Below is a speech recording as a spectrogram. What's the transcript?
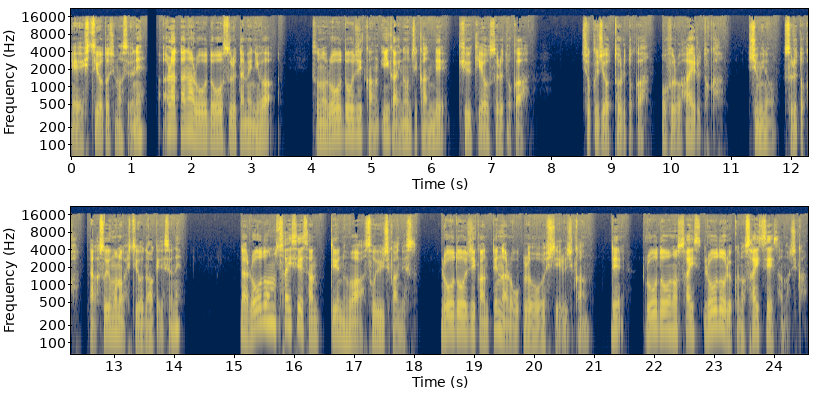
えー必要としますよね。新たな労働をするためには、その労働時間以外の時間で休憩をするとか、食事をとるとか、お風呂入るとか、趣味のするとか、なんかそういうものが必要なわけですよね。だから労働の再生産っていうのはそういう時間です。労働時間っていうのは労働している時間。で、労働の再、労働力の再生産の時間っ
